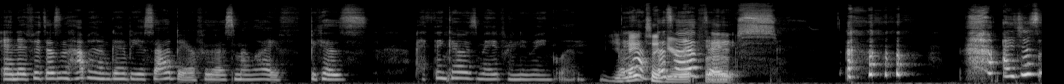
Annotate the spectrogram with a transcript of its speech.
And if it doesn't happen, I'm going to be a sad bear for the rest of my life because I think I was made for New England. You but hate yeah, to hear it, folks. I just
